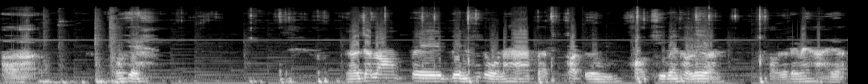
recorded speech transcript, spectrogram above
เอ่อโอเคเราจะลองไปบินให้ดูนะฮะแบบก่อนอื่นขอคีย์เป็นโทเลอร์ก่อนเขาจะได้ไม่หายเลย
